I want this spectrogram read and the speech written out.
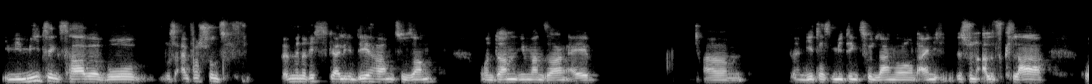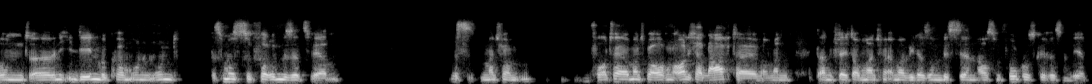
irgendwie Meetings habe, wo, wo es einfach schon, wenn wir eine richtig geile Idee haben zusammen und dann irgendwann sagen, ey, ähm, dann geht das Meeting zu lange und eigentlich ist schon alles klar und äh, wenn ich Ideen bekomme und, und das muss sofort umgesetzt werden. Ist manchmal ein Vorteil, manchmal auch ein ordentlicher Nachteil, weil man dann vielleicht auch manchmal immer wieder so ein bisschen aus dem Fokus gerissen wird.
